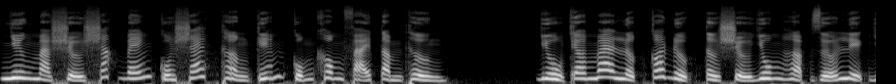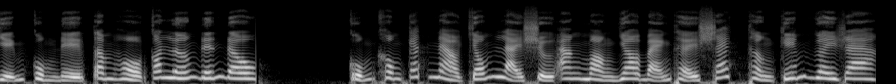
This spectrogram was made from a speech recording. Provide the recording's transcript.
nhưng mà sự sắc bén của sát thần kiếm cũng không phải tầm thường. Dù cho ma lực có được từ sự dung hợp giữa liệt diễm cùng địa tâm hồ có lớn đến đâu, cũng không cách nào chống lại sự ăn mòn do bản thể sát thần kiếm gây ra.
